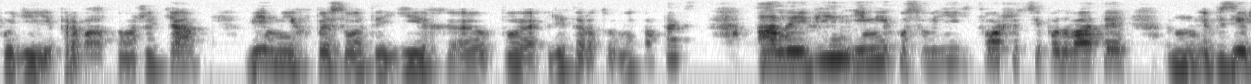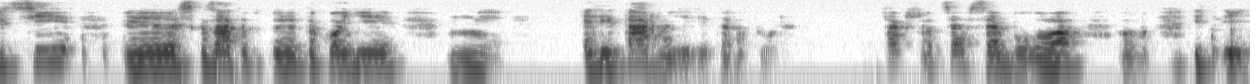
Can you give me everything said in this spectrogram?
події приватного життя, він міг вписувати їх е, в літературний контекст, але він і міг у своїй творчості подавати взірці, е, сказати, е, такої елітарної літератури. Так що це все було. І, і,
